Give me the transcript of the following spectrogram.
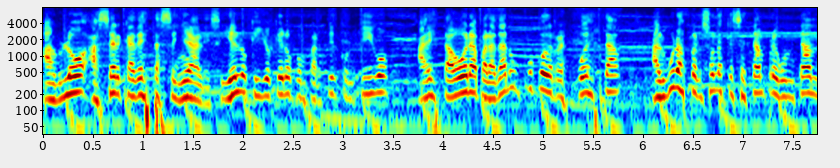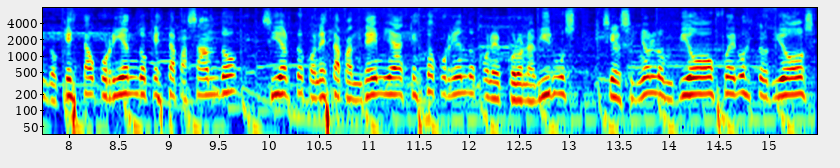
habló acerca de estas señales. Y es lo que yo quiero compartir contigo a esta hora para dar un poco de respuesta a algunas personas que se están preguntando qué está ocurriendo, qué está pasando, ¿cierto? Con esta pandemia, qué está ocurriendo con el coronavirus, si el Señor lo envió, fue nuestro Dios,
